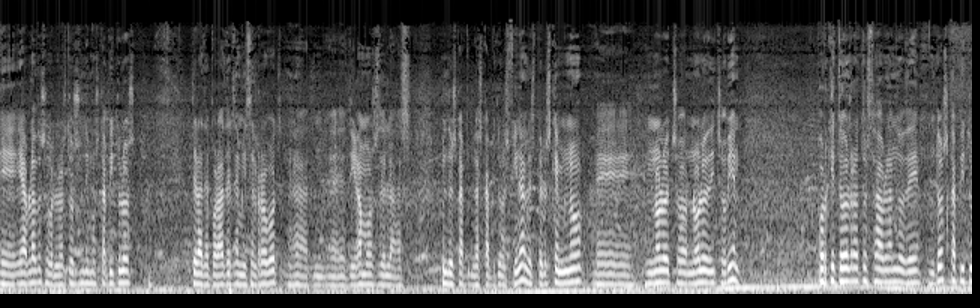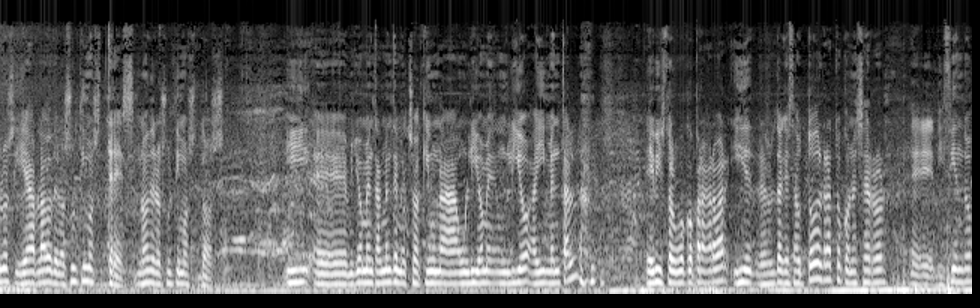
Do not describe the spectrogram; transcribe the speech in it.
eh, he hablado sobre los dos últimos capítulos de la temporada 3 de Missile Robot, eh, digamos de las, los, los, capítulos finales, pero es que no, eh, no, lo he hecho, no lo he dicho bien, porque todo el rato estaba hablando de dos capítulos y he hablado de los últimos tres, no de los últimos dos. Y eh, yo mentalmente me he hecho aquí una, un, lío, un lío ahí mental. he visto el hueco para grabar y resulta que he estado todo el rato con ese error eh, diciendo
